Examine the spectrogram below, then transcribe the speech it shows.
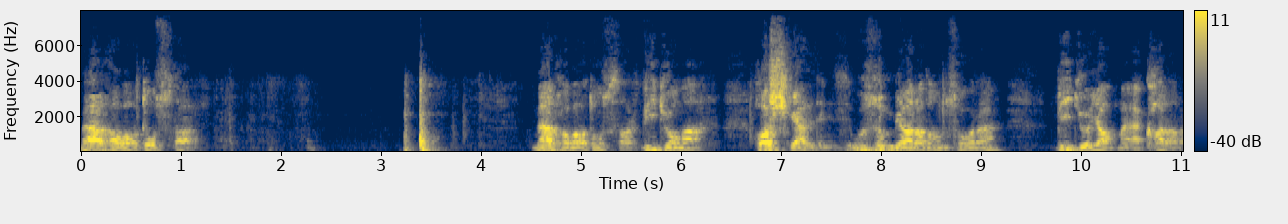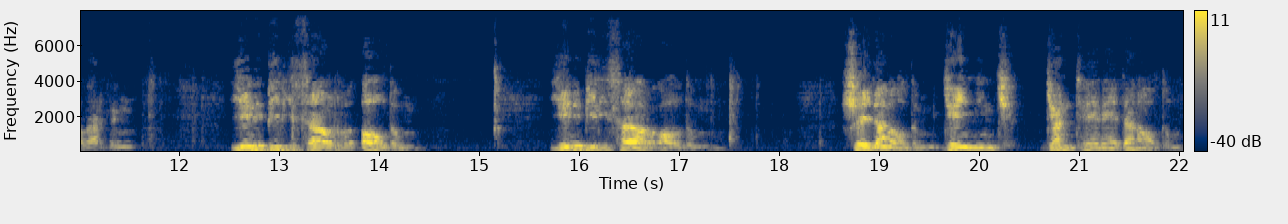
Merhaba dostlar. Merhaba dostlar. Videoma hoş geldiniz. Uzun bir aradan sonra video yapmaya karar verdim. Yeni bilgisayar aldım. Yeni bilgisayar aldım. Şeyden aldım. Gaming Gen TR'den aldım.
